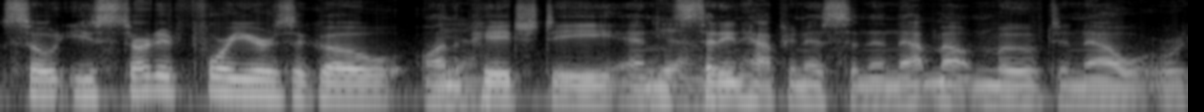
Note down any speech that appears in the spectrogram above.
so you started four years ago on Yeah. the PhD and Yeah. studying happiness, and then that mountain moved, and now we're,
